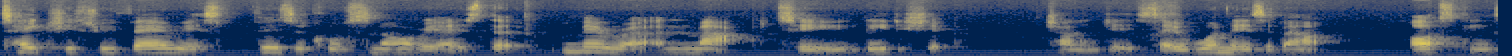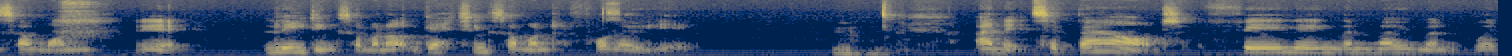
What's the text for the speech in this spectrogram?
takes you through various physical scenarios that mirror and map to leadership challenges. So one is about asking someone you know leading someone or getting someone to follow you. And it's about feeling the moment when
